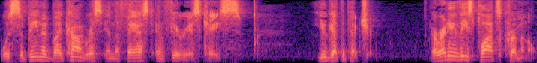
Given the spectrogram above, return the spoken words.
was subpoenaed by Congress in the Fast and Furious case. You get the picture. Are any of these plots criminal?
